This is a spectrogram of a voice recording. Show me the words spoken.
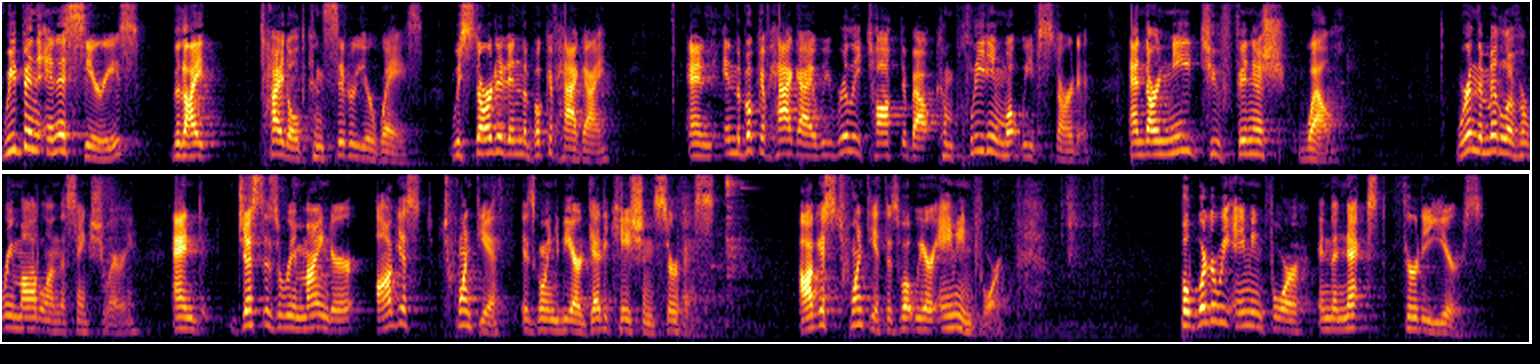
We've been in a series that I titled Consider Your Ways. We started in the book of Haggai, and in the book of Haggai, we really talked about completing what we've started and our need to finish well. We're in the middle of a remodel on the sanctuary, and just as a reminder, August 20th is going to be our dedication service. August 20th is what we are aiming for. But what are we aiming for in the next 30 years?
